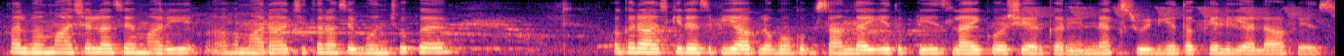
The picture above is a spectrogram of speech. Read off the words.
हलवा माशाल्लाह से हमारी, हमारा अच्छी तरह से बुन चुका है। अगर आज की रेसिपी आप लोगों को पसंद आई है तो प्लीज़ लाइक और शेयर करें। नेक्स्ट वीडियो तक के लिए अल्लाह हाफिज़।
